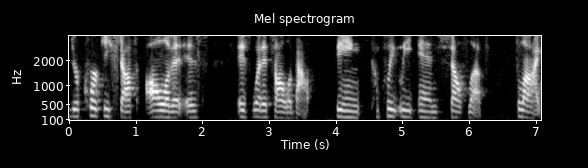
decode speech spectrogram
your quirky stuff, all of it is is what it's all about. Being completely in self-love. Fly.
